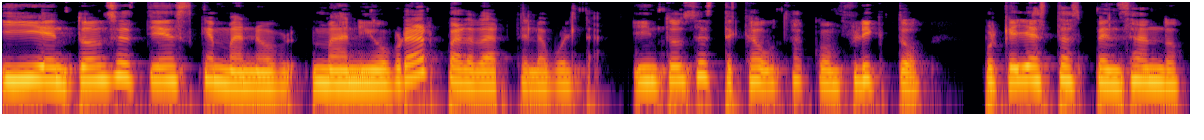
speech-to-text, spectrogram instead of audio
y entonces tienes que maniobrar para darte la vuelta. Y entonces te causa conflicto porque ya estás pensando,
